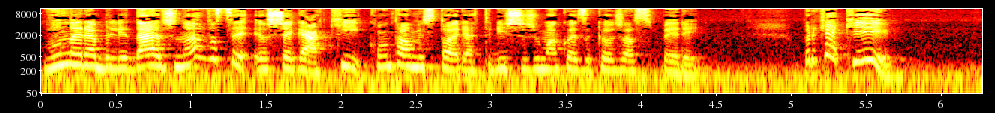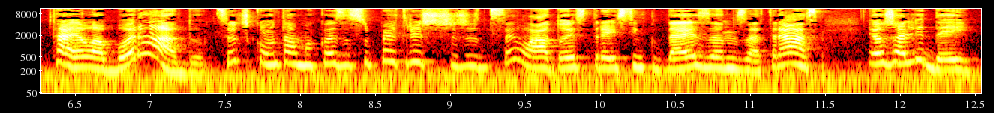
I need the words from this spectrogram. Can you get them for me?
Vulnerabilidade não é você eu chegar aqui contar uma história triste de uma coisa que eu já superei. Porque aqui tá elaborado. Se eu te contar uma coisa super triste de, sei lá, dois, três, cinco, dez anos atrás, eu já lidei.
